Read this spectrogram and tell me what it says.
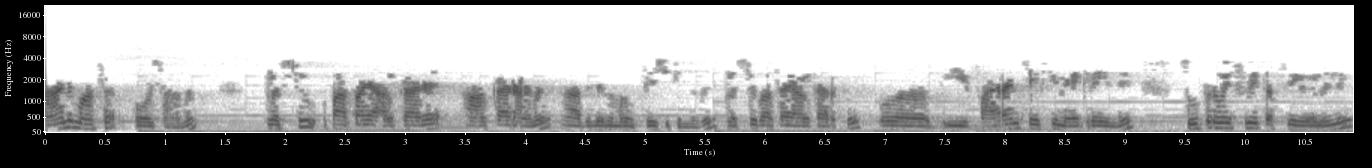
നാല് മാസ കോഴ്സാണ്. പ്ലസ് ടു പാസ്സായ ആൾക്കാരെ ആൾക്കാരാണ് അതിൽ നമ്മൾ ഉദ്ദേശിക്കുന്നത്. പ്ലസ് ടു പാസ്സായ ആൾക്കാർക്ക് ഈ ഫയർ ആൻഡ് സേഫ്റ്റി മേഖലയിൽ സൂപ്പർവൈസറി തസ്തികകളിൽ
